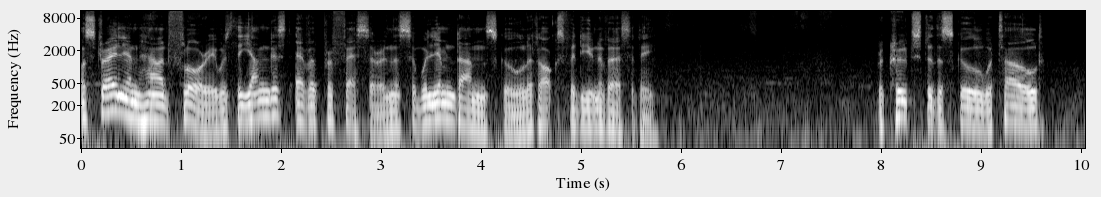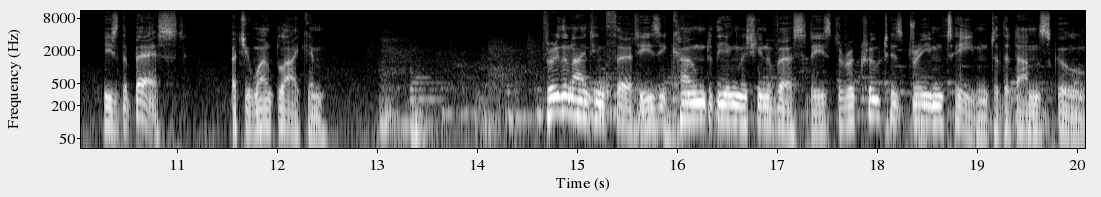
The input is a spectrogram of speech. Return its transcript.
Australian Howard Florey was the youngest ever professor in the Sir William Dunn School at Oxford University. Recruits to the school were told, he's the best, but you won't like him. Through the 1930s, he combed the English universities to recruit his dream team to the Dunn School.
